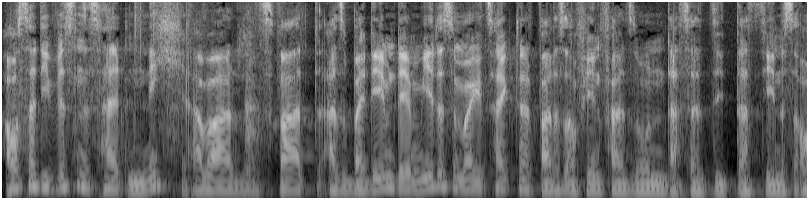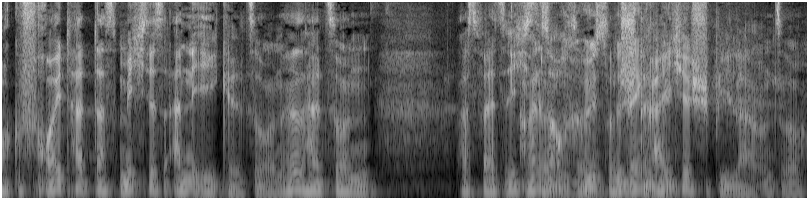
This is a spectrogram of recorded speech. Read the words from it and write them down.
außer die wissen es halt nicht, aber das war, also bei dem, der mir das immer gezeigt hat, war das auf jeden Fall so ein, dass er, dass den es auch gefreut hat, dass mich das anekelt, so, ne? Halt so ein, was weiß ich, Aber das so, ist auch so, höchst so ein. Streichespieler und so.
